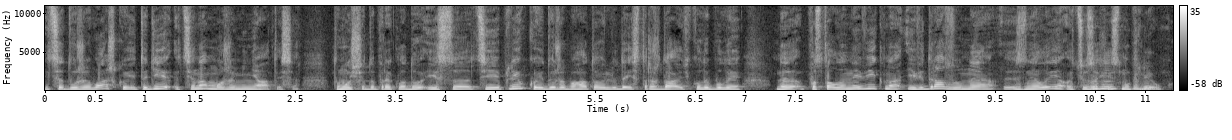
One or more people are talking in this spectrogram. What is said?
І це дуже важко, і тоді ціна може мінятися. Тому що, до прикладу, із е, цією плівкою дуже багато людей страждають, коли були поставлені вікна і відразу не зняли оцю захисну плівку.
